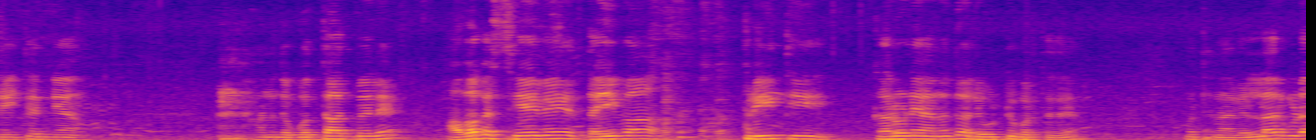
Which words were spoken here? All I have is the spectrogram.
ಚೈತನ್ಯ ಅನ್ನೋದು ಗೊತ್ತಾದ್ಮೇಲೆ ಅವಾಗ ಸೇವೆ, ದೈವ, ಪ್ರೀತಿ, ಕರುಣೆ ಅನ್ನೋದು ಅಲ್ಲಿ ಹುಟ್ಟು ಬರ್ತದೆ. ಮತ್ತು ನಾವೆಲ್ಲರೂ ಕೂಡ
